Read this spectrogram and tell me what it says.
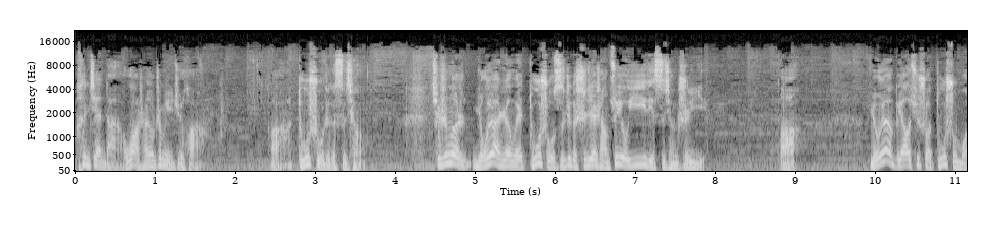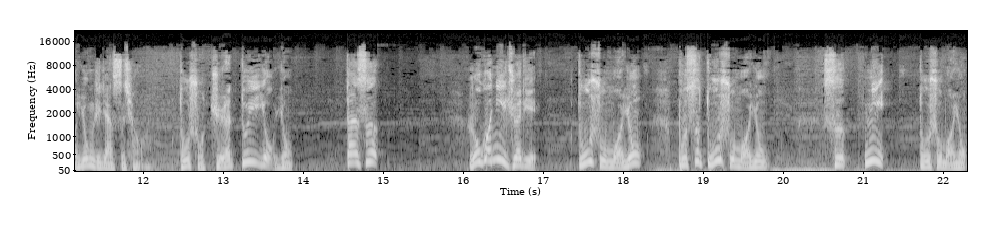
很简单，网上有这么一句话，啊，读书这个事情，其实我永远认为读书是这个世界上最有意义的事情之一，啊，永远不要去说读书没用这件事情，读书绝对有用，但是如果你觉得。读书没用，不是读书没用，是你读书没用。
